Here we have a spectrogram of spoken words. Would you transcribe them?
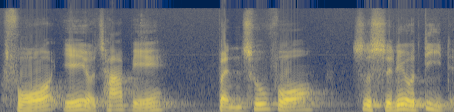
佛也有差别，本初佛是十六地的，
